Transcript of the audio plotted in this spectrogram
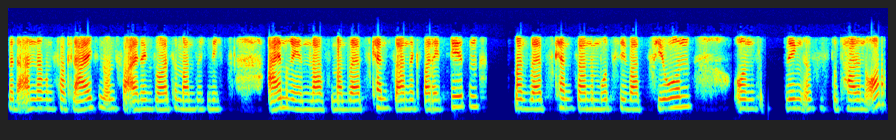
mit anderen vergleichen und vor allen Dingen sollte man sich nichts einreden lassen. Man selbst kennt seine Qualitäten, man selbst kennt seine Motivation und deswegen ist es total in Ordnung,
